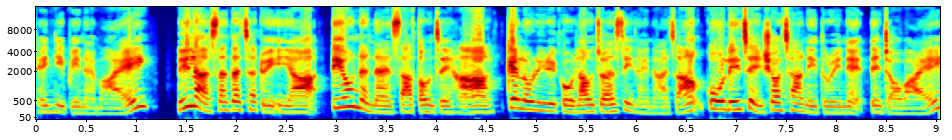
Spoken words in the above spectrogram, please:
ထိန်းညှိပေးနိုင်ပါတယ်။လေးလာစမ်းသပ်ချက်တွေအရတရုတ်နန်နန်စားသုံးခြင်းဟာကယ်လိုရီတွေကိုလောင်ကျွမ်းစေနိုင်တာကြောင့်ကိုယ်လေးချိန်လျှော့ချနေသူတွေနဲ့တင်တော်ပါတယ်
